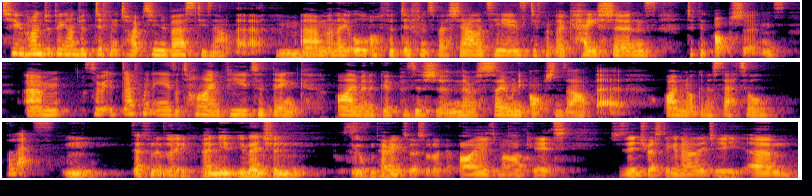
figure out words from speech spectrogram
200, 300 different types of universities out there. Um, and they all offer different specialities, different locations, different options. Um, so it definitely is a time for you to think, I'm in a good position. There are so many options out there. I'm not going to settle for less. Definitely. And you, you mentioned you're comparing it to a sort of like a buyer's market, which is an interesting analogy. Um,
